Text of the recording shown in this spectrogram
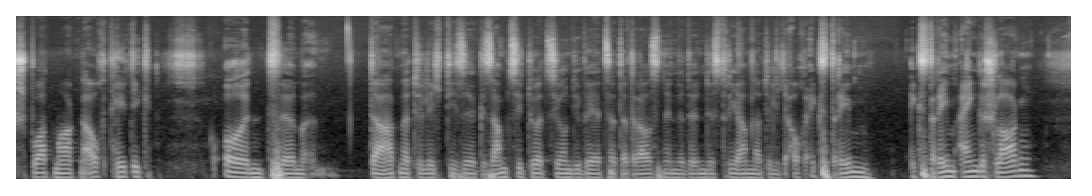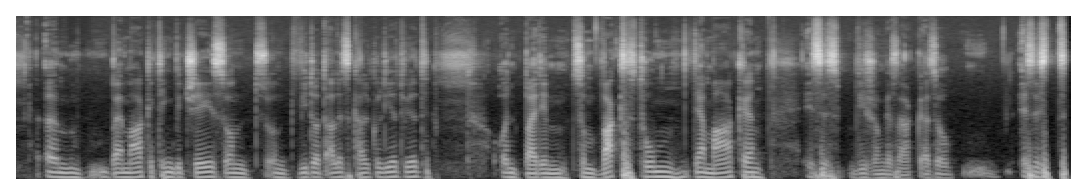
Sportmarken auch tätig. Und ähm, da hat natürlich diese Gesamtsituation, die wir jetzt da draußen in der Industrie haben, natürlich auch extrem, extrem eingeschlagen ähm, bei Marketingbudgets und, und wie dort alles kalkuliert wird. Und bei dem zum Wachstum der Marke ist es, wie schon gesagt, also es ist,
